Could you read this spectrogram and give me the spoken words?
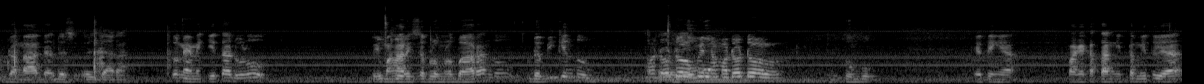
udah nggak ada. Udah, udah jarang. tuh nenek kita dulu lima hari sebelum lebaran tuh udah bikin tuh. Sama dodol pin sama dodol. Ditumbuk ya ting ya pakai ketan hitam itu ya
